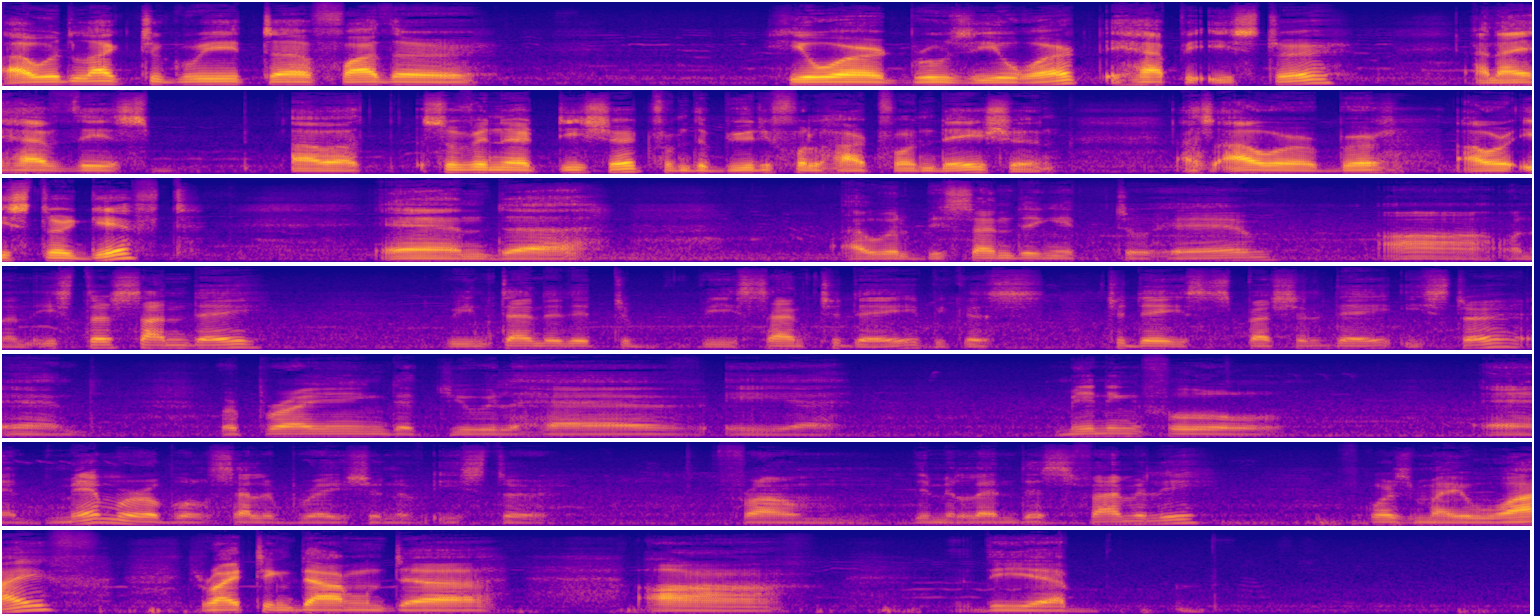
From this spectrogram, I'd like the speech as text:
I would like to greet uh, Father Heyward Bruce Heward happy Easter, and I have this uh, souvenir T-shirt from the Beautiful Heart Foundation as our birth, our Easter gift, and uh, I will be sending it to him uh, on an Easter Sunday. We intended it to be sent today because today is a special day, Easter, and we're praying that you will have a uh, meaningful and memorable celebration of Easter from the Millendez family. Of course, my wife writing down the uh, the uh,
